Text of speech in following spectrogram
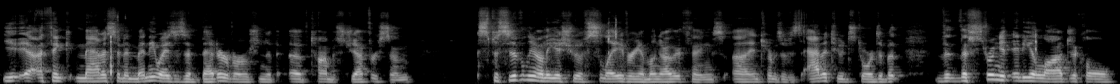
you, I think Madison, in many ways, is a better version of, of Thomas Jefferson, specifically on the issue of slavery, among other things, uh, in terms of his attitudes towards it. But the the string of ideological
